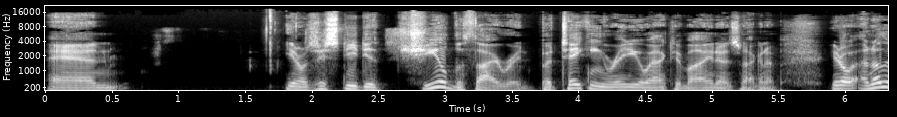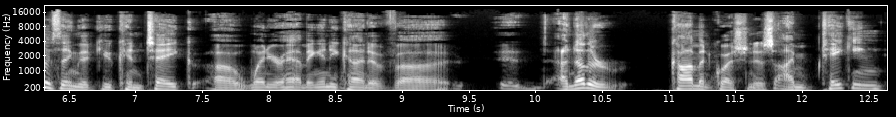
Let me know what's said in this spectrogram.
And, you know, just need to shield the thyroid, but taking radioactive iodine is not going to, you know, another thing that you can take uh, when you're having any kind of, uh, another common question is I'm taking,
